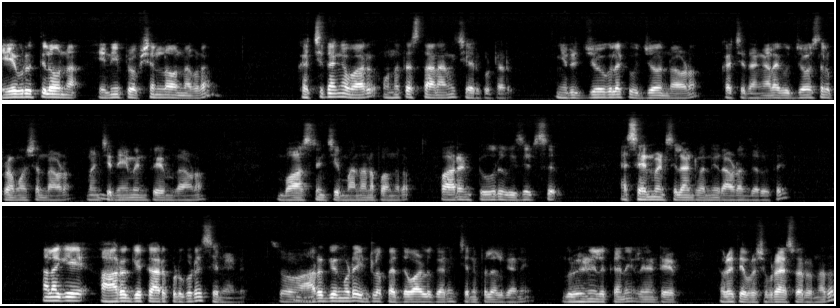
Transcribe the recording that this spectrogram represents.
ఏ వృత్తిలో ఉన్న ఎనీ ప్రొఫెషన్లో ఉన్నా కూడా ఖచ్చితంగా వారు ఉన్నత స్థానానికి చేరుకుంటారు. నిరుద్యోగులకి ఉద్యోగం రావడం ఖచ్చితంగా అలాగే ఉద్యోగస్తులు ప్రమోషన్ రావడం మంచి నేమ్ అండ్ ఫేమ్ రావడం బాస్ నుంచి మన్నన పొందడం ఫారెన్ టూర్ విజిట్స్ అసైన్మెంట్స్ ఇలాంటివన్నీ రావడం జరుగుతాయి. అలాగే ఆరోగ్యకారకుడు కూడా శని అండి. సో ఆరోగ్యం కూడా ఇంట్లో పెద్దవాళ్ళు కానీ చిన్నపిల్లలు కానీ గృహిణులకు కానీ లేదంటే ఎవరైతే వృషభ రాశి వారు ఉన్నారో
